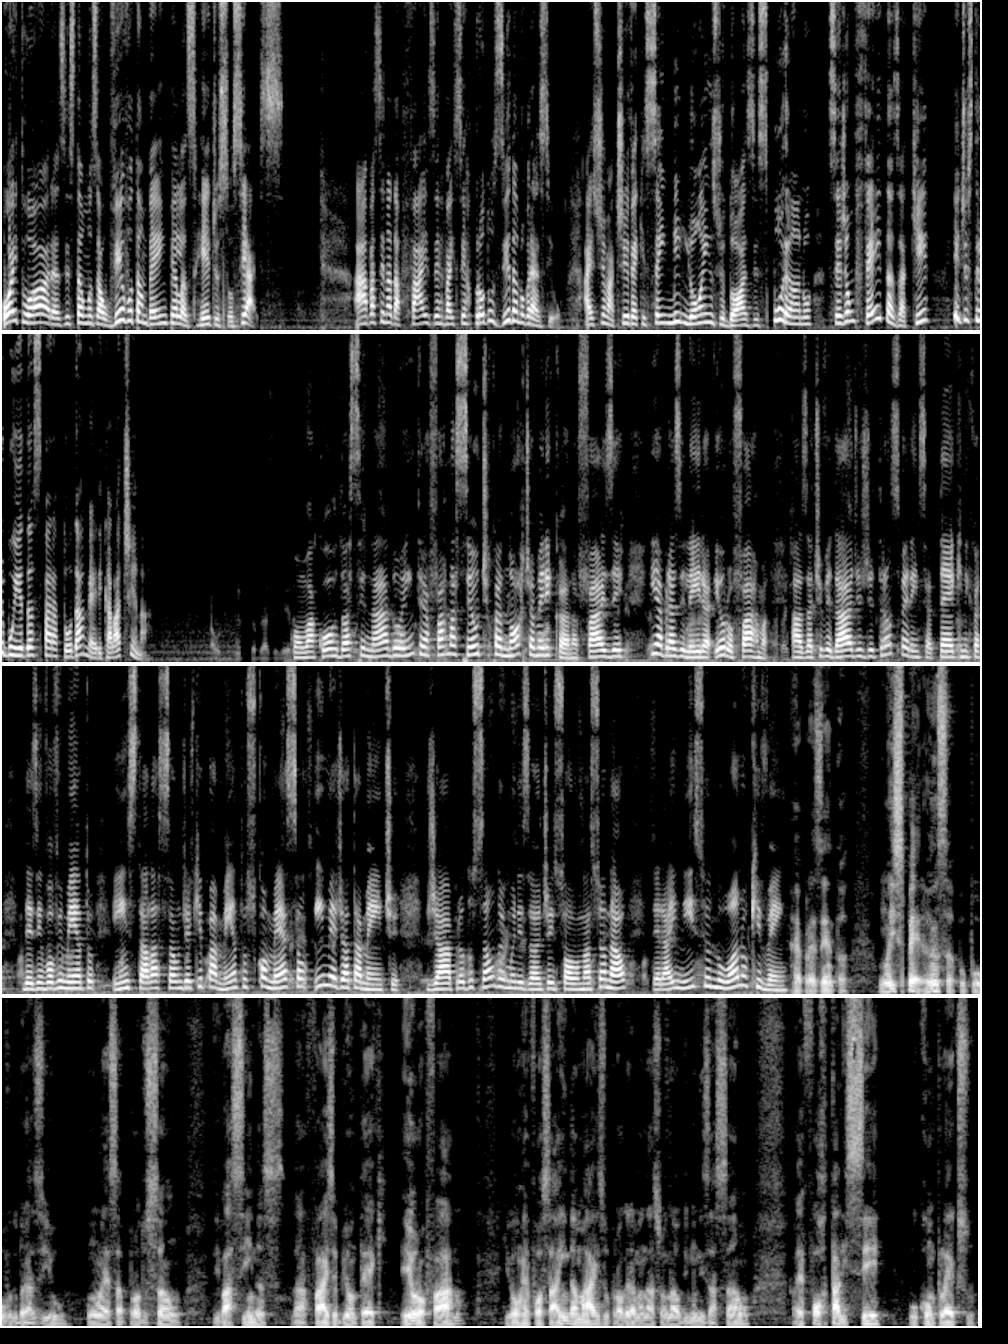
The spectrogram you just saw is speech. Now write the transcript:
Oito horas, estamos ao vivo também pelas redes sociais. A vacina da Pfizer vai ser produzida no Brasil. A estimativa é que 100 milhões de doses por ano sejam feitas aqui e distribuídas para toda a América Latina. Com o um acordo assinado entre a farmacêutica norte-americana Pfizer e a brasileira Eurofarma, as atividades de transferência técnica, desenvolvimento e instalação de equipamentos começam imediatamente. Já a produção do imunizante em solo nacional terá início no ano que vem. Representa uma esperança para o povo do Brasil com essa produção de vacinas da Pfizer BioNTech, Eurofarma que vão reforçar ainda mais o Programa Nacional de Imunização, é, fortalecer o complexo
